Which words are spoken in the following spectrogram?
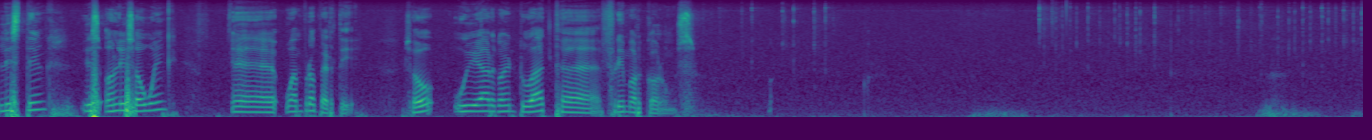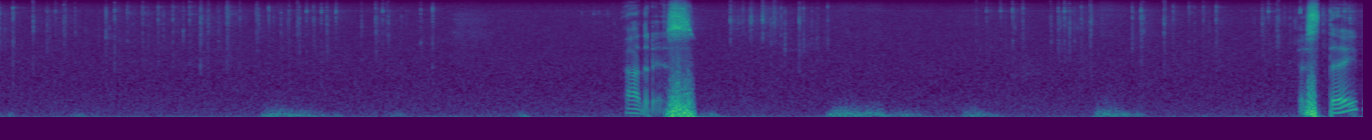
listing, is only showing uh, one property. So we are going to add uh, three more columns. address state?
